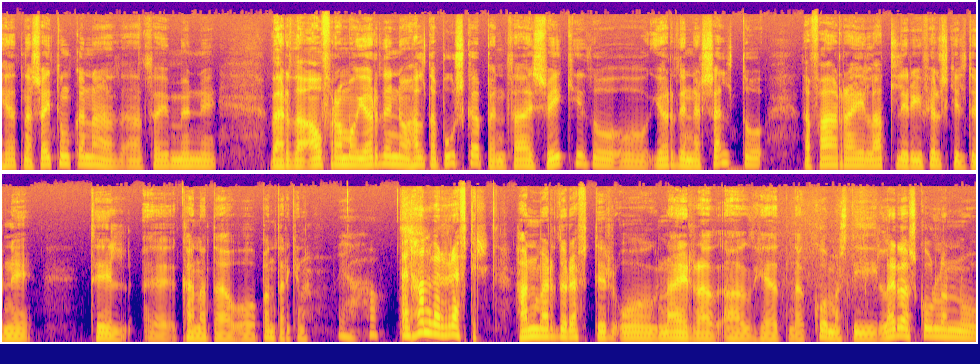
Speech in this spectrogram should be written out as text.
hérna sveitungana að, að þau muni verða áfram á jörðinu og halda búskap en það er svikið og, og jörðin er seld og það fara í allir í fjölskyldunni til uh, Kanada og Bandaríkjana. Já, en hann verður eftir? Hann verður eftir og nær að, að hérna, komast í læraskólan og,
